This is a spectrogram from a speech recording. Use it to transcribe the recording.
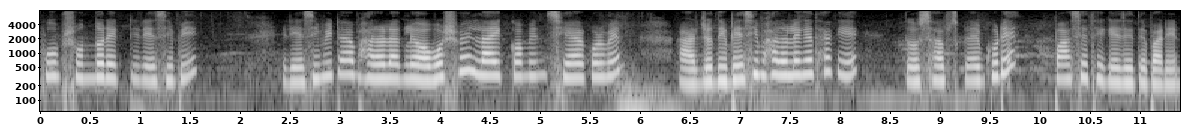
খুব সুন্দর একটি রেসিপি রেসিপিটা ভালো লাগলে অবশ্যই লাইক কমেন্ট শেয়ার করবেন। আর যদি বেশি ভালো লেগে থাকে, তো সাবস্ক্রাইব করে পাশে থেকে যেতে পারেন।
